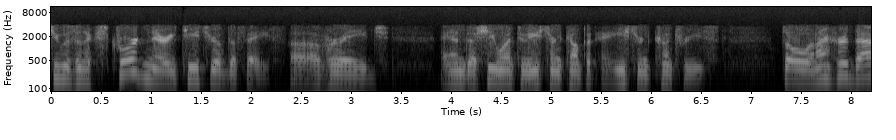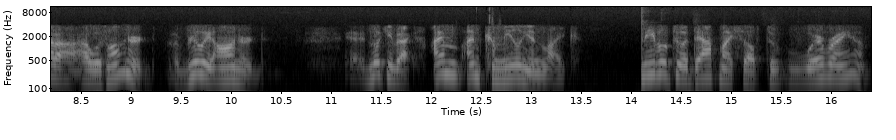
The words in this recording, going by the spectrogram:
she was an extraordinary teacher of the faith uh, of her age, and uh, she went to Eastern Eastern countries. So when I heard that, I, I was honored, really honored. Looking back, I'm I'm chameleon-like. I'm able to adapt myself to wherever I am.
